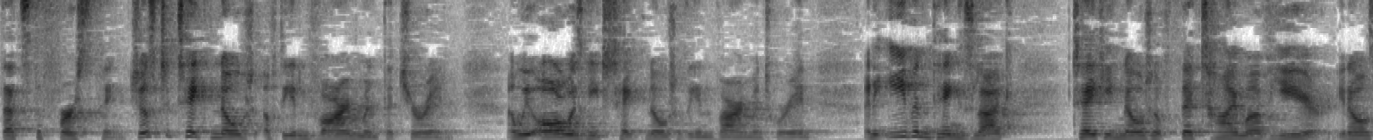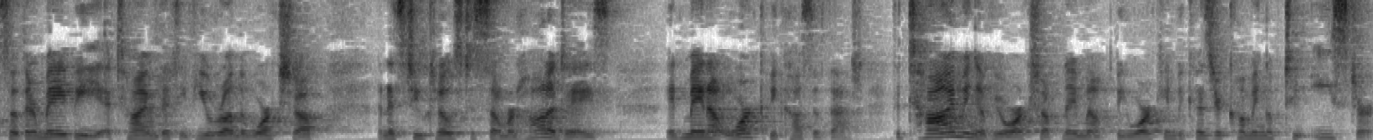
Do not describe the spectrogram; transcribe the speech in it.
that's the first thing. Just to take note of the environment that you're in. And we always need to take note of the environment we're in. And even things like taking note of the time of year, you know, so there may be a time that if you run the workshop, and it's too close to summer holidays, it may not work because of that. The timing of your workshop may not be working because you're coming up to Easter.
